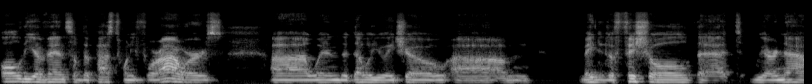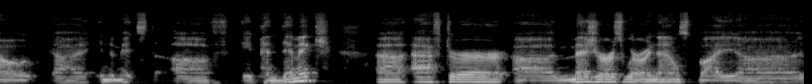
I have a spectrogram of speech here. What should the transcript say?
all the events of the past 24 hours, when the WHO um, made it official that we are now uh, in the midst of a pandemic. Uh, after uh, measures were announced by uh,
